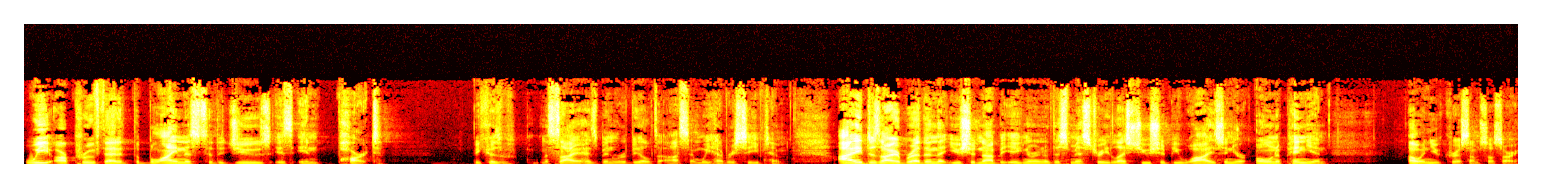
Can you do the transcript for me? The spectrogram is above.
we are proof that the blindness to the Jews is in part because Messiah has been revealed to us and we have received him. I desire, brethren, that you should not be ignorant of this mystery, lest you should be wise in your own opinion. Oh, and you, Chris, I'm so sorry.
